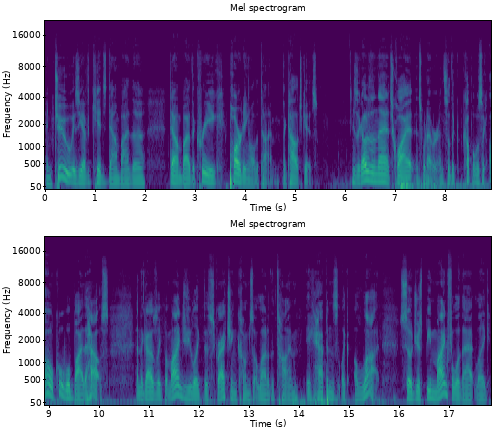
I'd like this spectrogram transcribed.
and two is you have kids down by the down by the creek partying all the time, the college kids. He's like, other than that, it's quiet, it's whatever. And so the couple was like, oh, cool, we'll buy the house. And the guy was like, but mind you, like the scratching comes a lot of the time. It happens like a lot. So just be mindful of that. Like,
